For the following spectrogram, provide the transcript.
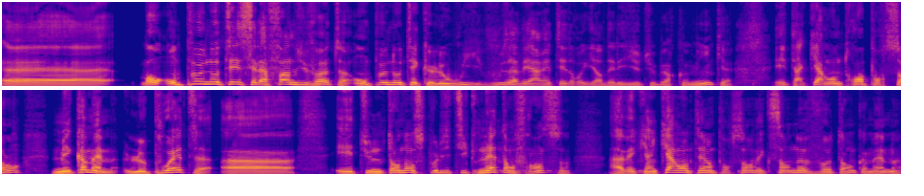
Euh... Bon, on peut noter, c'est la fin du vote, on peut noter que le oui, vous avez arrêté de regarder les youtubeurs comiques, est à 43%, mais quand même, le poète euh, est une tendance politique nette en France, avec un 41%, avec 109 votants quand même.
